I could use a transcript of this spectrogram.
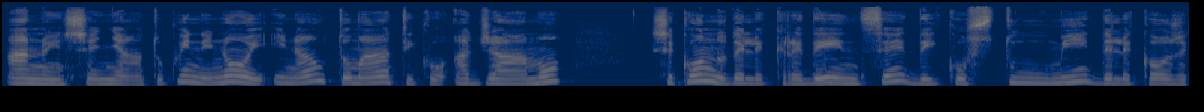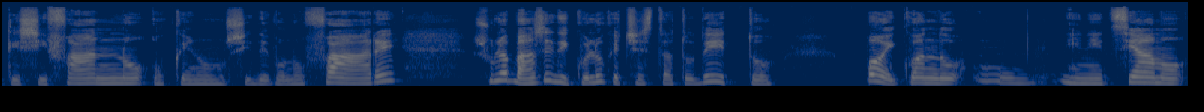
hanno insegnato. Quindi noi in automatico agiamo secondo delle credenze, dei costumi, delle cose che si fanno o che non si devono fare sulla base di quello che ci è stato detto. Poi quando mm, iniziamo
